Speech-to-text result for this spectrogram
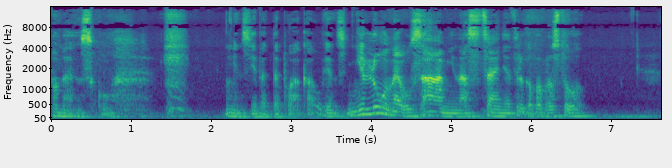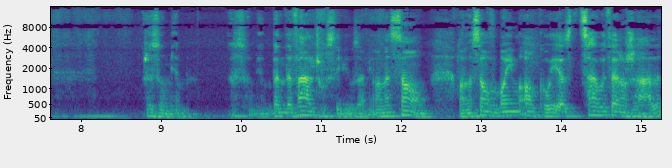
po męsku. Więc nie będę płakał, więc nie lunę łzami na scenie, tylko po prostu rozumiem. Będę walczył z tymi łzami. One są. One są w moim oku. Jest cały ten żal,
